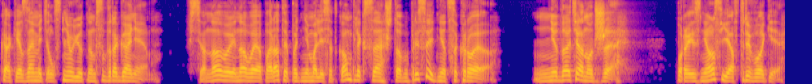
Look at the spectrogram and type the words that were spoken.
как я заметил с неуютным содроганием. Все новые и новые аппараты поднимались от комплекса, чтобы присоединиться к Рою. «Не дотянут же!» произнес я в тревоге.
